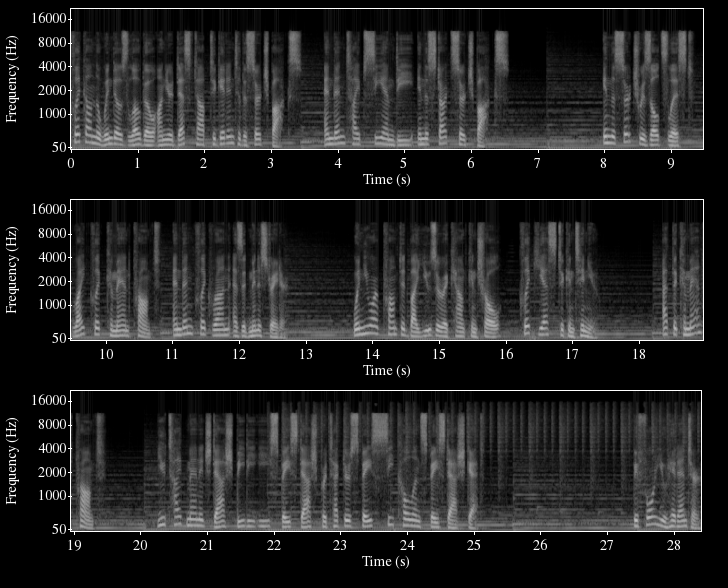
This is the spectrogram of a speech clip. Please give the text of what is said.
Click on the Windows logo on your desktop to get into the search box, and then type CMD in the Start search box. In the search results list, right-click Command Prompt, and then click Run as Administrator. When you are prompted by User Account Control, click Yes to continue. At the command prompt, you type manage-bde space-protectors space c colon space-get. Before you hit enter,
